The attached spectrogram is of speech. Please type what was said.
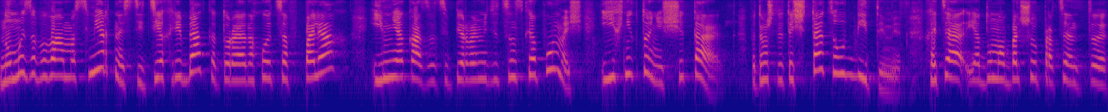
Но мы забываем о смертности тех ребят, которые находятся в полях, им не оказывается первая медицинская помощь, и их никто не считает. Потому что это считается убитыми. Хотя, я думаю, большой процент э,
